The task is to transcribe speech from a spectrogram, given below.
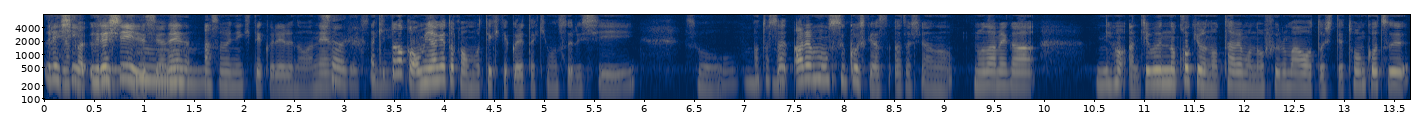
嬉しい。嬉しいですよね。うん遊びに来てくれるのはね。そうですねきっとなんかお土産とかも持ってきてくれた気もするし、そう。私、あれもすっごい好きです。私、あの、のだめが、日本、あ自分の故郷の食べ物を振る舞おうとして、豚骨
